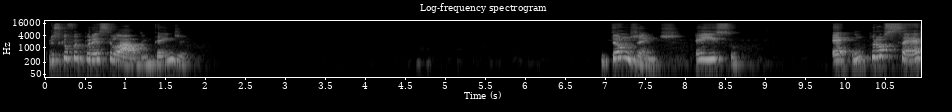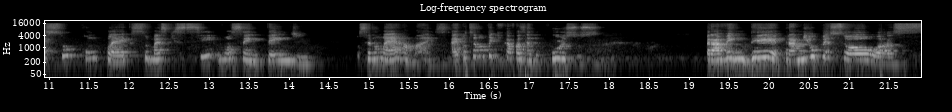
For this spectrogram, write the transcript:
Por isso que eu fui por esse lado, entende? Então, gente, é isso. É um processo complexo, mas que se você entende, você não erra mais. Aí você não tem que ficar fazendo cursos para vender para mil pessoas,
